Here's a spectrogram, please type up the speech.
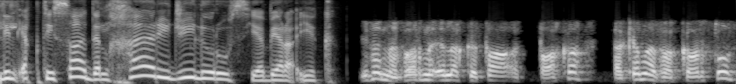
للاقتصاد الخارجي لروسيا برأيك؟ إذا نظرنا إلى قطاع الطاقة فكما ذكرت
